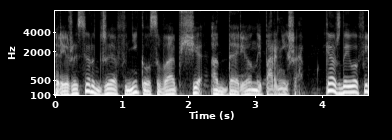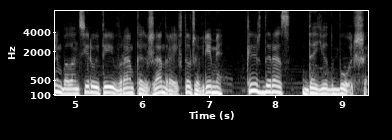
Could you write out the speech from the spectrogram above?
Режиссер Джефф Николс вообще одаренный парниша. Каждый его фильм балансирует и в рамках жанра, и в то же время каждый раз дает больше.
